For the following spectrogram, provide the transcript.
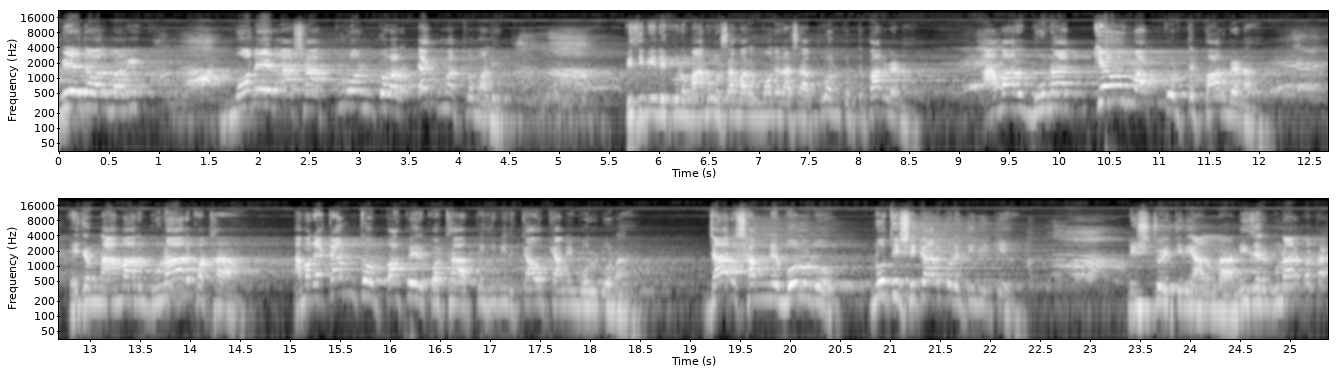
মেয়ে দেওয়ার মালিক, মনের আশা পূরণ করার একমাত্র মালিক। পৃথিবীর কোনো মানুষ আমার মনের আশা পূরণ করতে পারবে না। আমার গুণা কেউ মাফ করতে পারবে না। এই জন্য আমার গুনার কথা, আমার একান্ত পাপের কথা পৃথিবীর কাউকে আমি বলব না। যার সামনে বলব নথি স্বীকার করে তিনি কে? নিশ্চয়ই তিনি আল্লাহ নিজের গুনার কথা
